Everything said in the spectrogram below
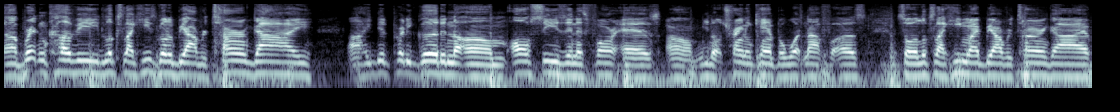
uh, Britton Covey looks like he's going to be our return guy. Uh, he did pretty good in the um, all season as far as um, you know training camp and whatnot for us. So it looks like he might be our return guy.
